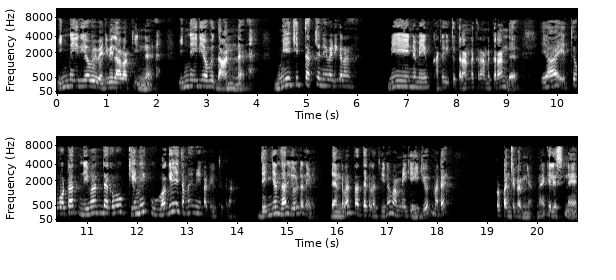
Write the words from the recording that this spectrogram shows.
ඉන්න ඉරියව්වේ වැඩි වෙලාවක් ඉන්න ඉන්න ඉරියව්වේ දාන්න මේ චිත්තක්ෂණය වැඩි කරන්න. මේ ඉන්න මේ කටයුතු කරන්න කරන්න කරන්න එයා එතකොටත් නිවන් දකපු කෙනෙක් වගේ තමයි මේ කටයුතු කරන්නේ. දෙඤ්ඤන් සල්ලි වලට නෙවෙයි දැනටමත් අත්දකලා තියෙනවා. මම මේකේ හිටියොත් මට ප්‍රපංචකරණයක් නැහැ කෙලස් නැහැ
